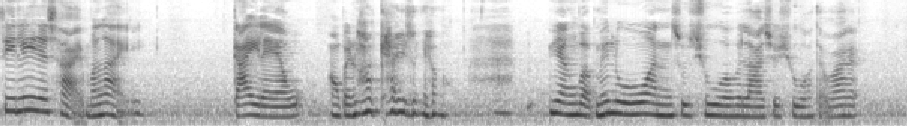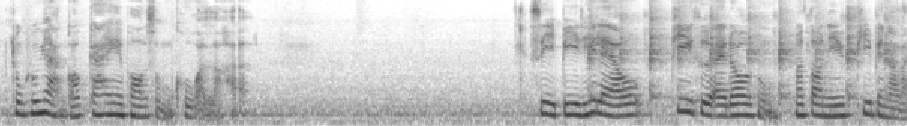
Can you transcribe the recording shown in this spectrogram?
ซีรีส์จะฉายเมื่อไหร่ ใกล้แล้ว เอาเป็นว่าใกล้แล้ว ยังแบบไม่รู้วันชัวร์เวลาชัวร์แต่ว่าทุกๆอย่างก็ใกล้พอสมควรแล้วค่ะสี่ปีที่แล้วพี่คือไอดอลหนู แล้วตอนนี้พี่เป็นอะไร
